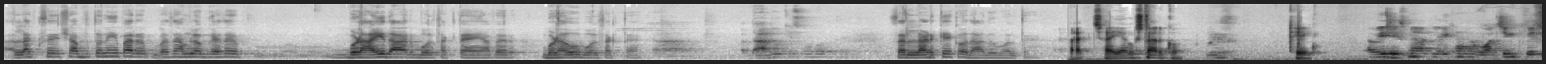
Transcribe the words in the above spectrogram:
अलग से शब्द तो नहीं पर वैसे हम लोग जैसे बुढ़ाईदार बोल सकते हैं या फिर बुढ़ाऊ बोल सकते हैं। दादू किसको बोलते हैं? सर लड़के को दादू बोलते हैं। अच्छा यंगस्टर को? ठीक। अभी इसमें आपने लिखा है वॉचिंग फ़िल्म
